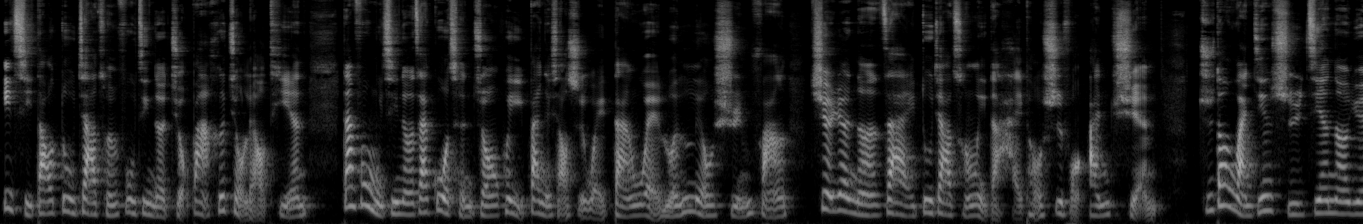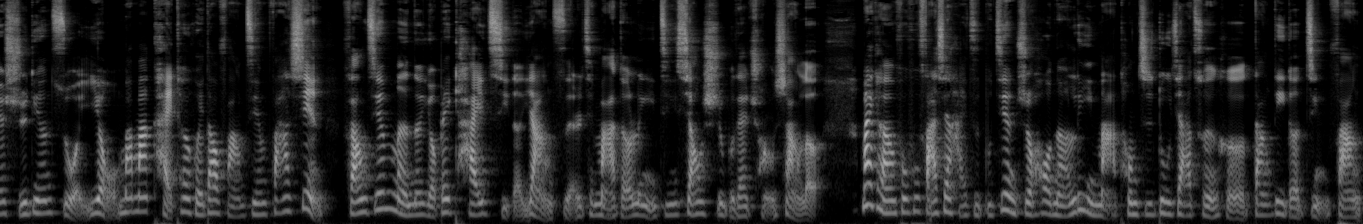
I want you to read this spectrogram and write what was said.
一起到度假村附近的酒吧喝酒聊天。但父母亲呢，在过程中会以半个小时为单位轮流巡房，确认呢在度假村里的孩童是否安全。直到晚间时间呢，约十点左右，妈妈凯特回到房间，发现房间门呢有被开启的样子，而且马德琳已经消失不在床上了。麦凯恩夫妇发现孩子不见之后呢，立马通知度假村和当地的警方。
